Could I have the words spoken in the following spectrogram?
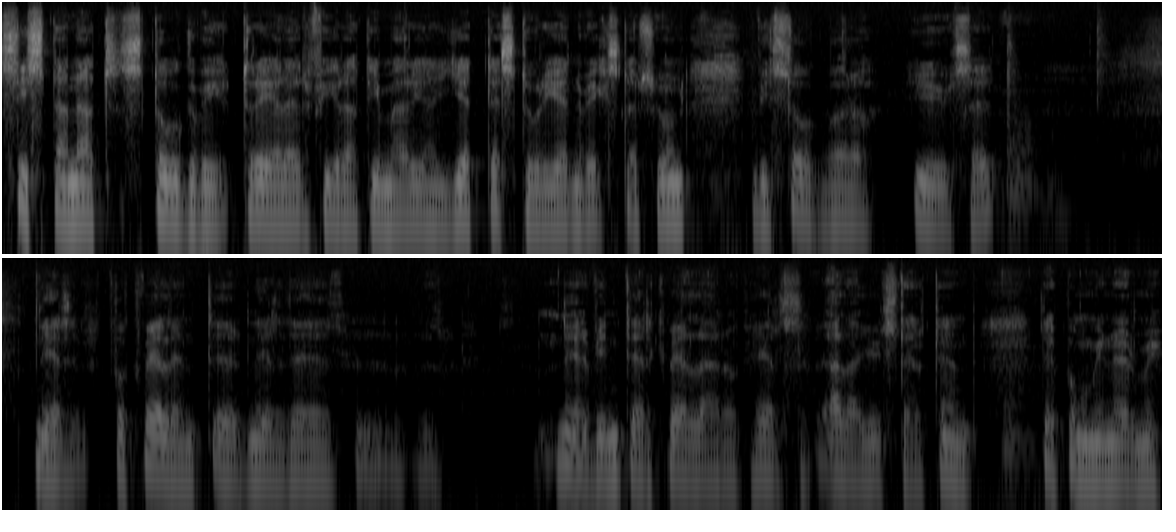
Sista natt stod vi tre eller fyra timmar i en jättestor järnvägsstation. Vi såg bara ljuset. Ner på kvällen, eh, när, det, när vinterkvällar och helst alla ljus är tänd. Det påminner mig,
